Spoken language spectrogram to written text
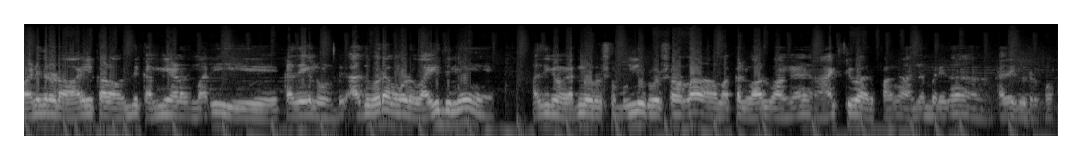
மனிதனோட ஆயுள் காலம் வந்து கம்மியானது மாதிரி கதைகள் உண்டு. அதுவரை அவங்களோட வயதுமே அதிகம். இரநூறு வருஷம் முந்நூறு வருஷம்லாம் மக்கள் வாழ்வாங்க ஆக்டிவாக இருப்பாங்க. அந்த மாதிரி தான் கதைகள் இருக்கும்.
